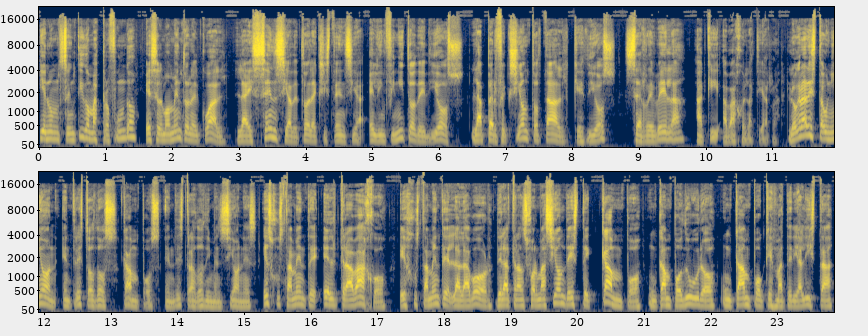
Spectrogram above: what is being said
Y en un sentido más profundo, es el momento en el cual la esencia de toda la existencia, el infinito de Dios, la perfección total que es Dios, se revela aquí abajo en la tierra. Lograr esta unión entre estos dos campos, entre estas dos dimensiones, es justamente el trabajo, es justamente la labor de la transformación de este campo, un campo duro, un campo que es materialista,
